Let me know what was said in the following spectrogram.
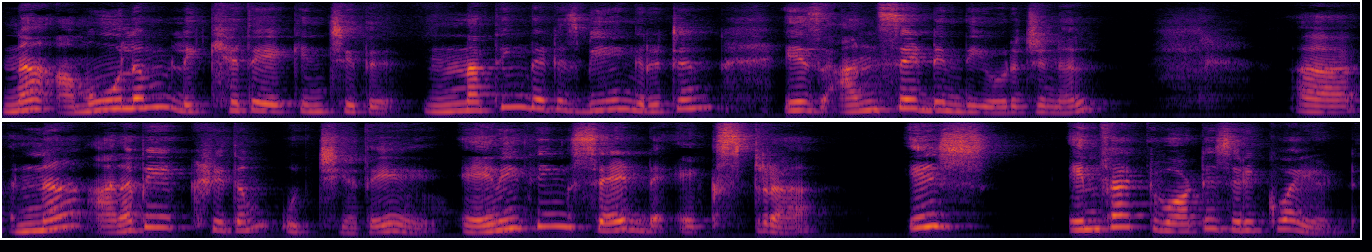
Na amulam likhyate kinchit. Nothing that is being written is unsaid in the original. Uh, na anapekshitam uchyate. Anything said extra is in fact what is required.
